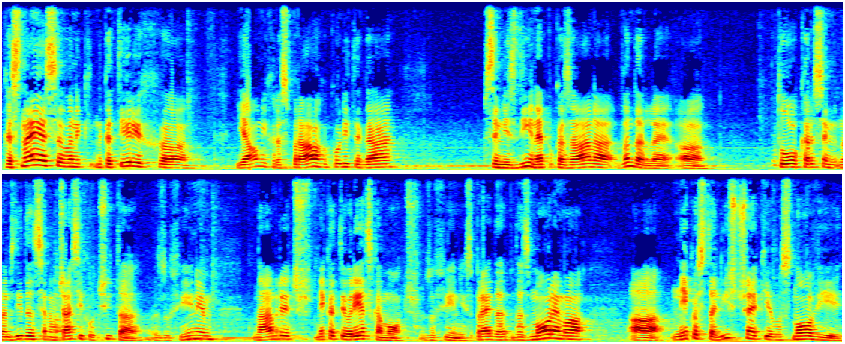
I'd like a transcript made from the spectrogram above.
kasneje se v nek nekaterih uh, javnih razpravah okoli tega se mi zdi ne, pokazala vendarle uh, to, kar se nam zdi, da se nam včasih očita Zofinjem, namreč neka teoretska moč Zofini, spravi, da, da zmoremo a, neko stališče, ki je v osnovi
